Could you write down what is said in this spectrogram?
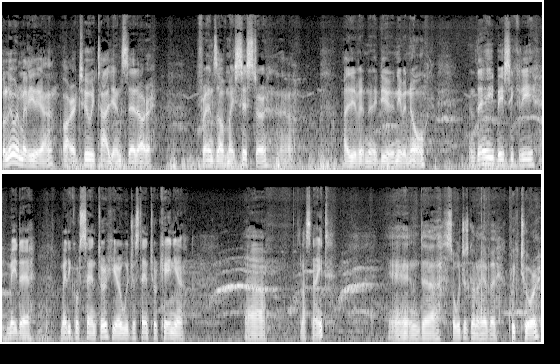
So Leo and Maria are two Italians that are friends of my sister. Uh, I didn't, didn't even know. And they basically made a medical center here. We just entered Kenya uh, last night. And uh, so we're just gonna have a quick tour.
